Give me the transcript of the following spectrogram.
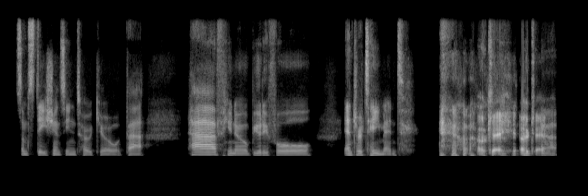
some stations in Tokyo that have, you know, beautiful entertainment. Okay. Okay. Yeah.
